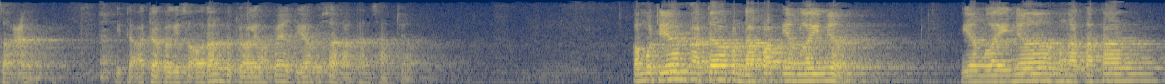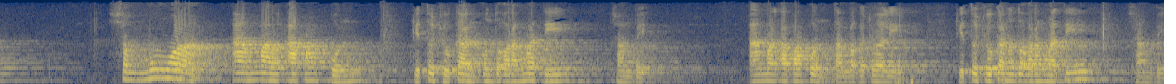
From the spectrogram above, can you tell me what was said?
sa'a. Tidak ada bagi seorang kecuali apa yang dia usahakan saja. Kemudian ada pendapat yang lainnya. Yang lainnya mengatakan semua amal apa pun ditujukan untuk orang mati sampai amal apa pun tanpa kecuali ditujukan untuk orang mati sampai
